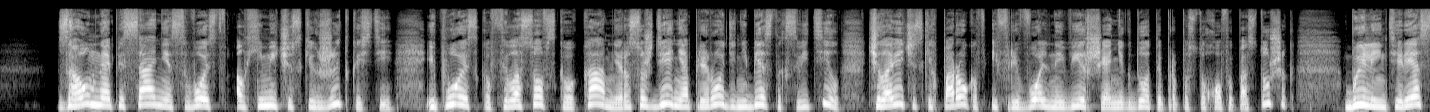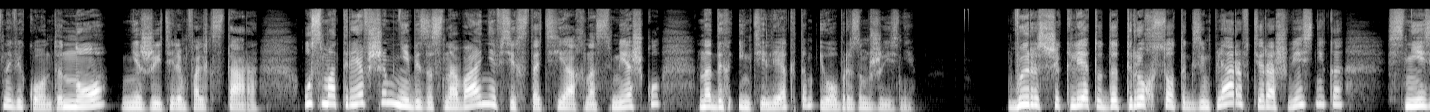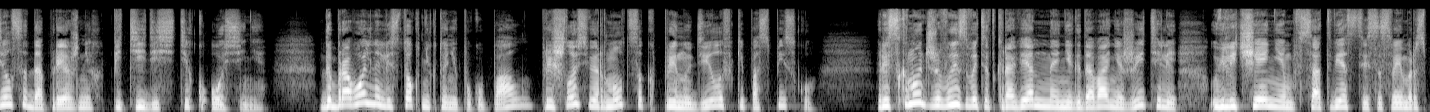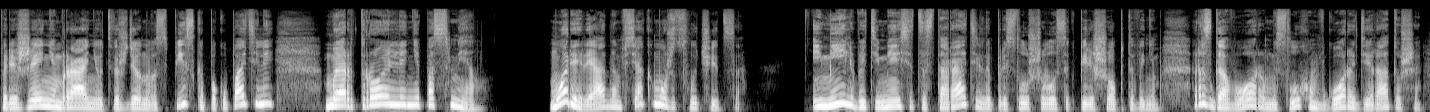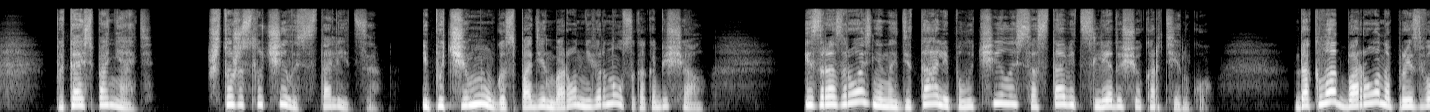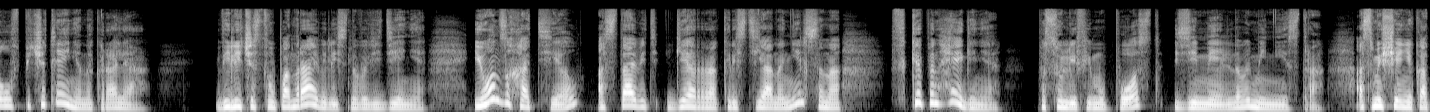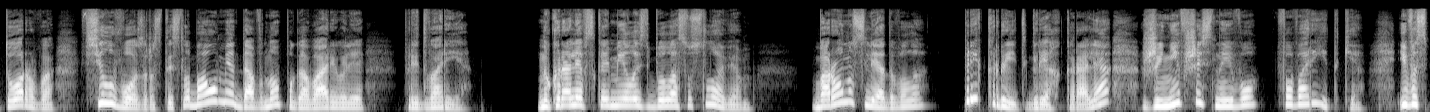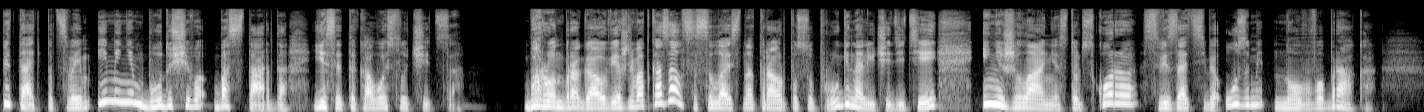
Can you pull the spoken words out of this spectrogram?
Заумное описание свойств алхимических жидкостей и поисков философского камня, рассуждения о природе небесных светил, человеческих пороков и фривольные вирши и анекдоты про пастухов и пастушек были интересны Виконту, но не жителям Фолькстара, усмотревшим не без основания в всех статьях насмешку над их интеллектом и образом жизни. Выросший к лету до 300 экземпляров тираж Вестника – снизился до прежних 50 к осени. Добровольно листок никто не покупал, пришлось вернуться к принудиловке по списку. Рискнуть же вызвать откровенное негодование жителей увеличением в соответствии со своим распоряжением ранее утвержденного списка покупателей мэр Тройли не посмел. Море рядом, всяко может случиться. Эмиль в эти месяцы старательно прислушивался к перешептываниям, разговорам и слухам в городе и ратуше — пытаясь понять, что же случилось в столице и почему господин барон не вернулся, как обещал. Из разрозненных деталей получилось составить следующую картинку. Доклад барона произвел впечатление на короля. Величеству понравились нововведения, и он захотел оставить Герра Кристиана Нильсона в Копенгагене, посулив ему пост земельного министра, о смещении которого в силу возраста и слабоумия давно поговаривали при дворе. Но королевская милость была с условием. Барону следовало прикрыть грех короля, женившись на его фаворитке, и воспитать под своим именем будущего бастарда, если таковой случится. Барон Брагау вежливо отказался, ссылаясь на траур по супруге, наличие детей и нежелание столь скоро связать себя узами нового брака.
